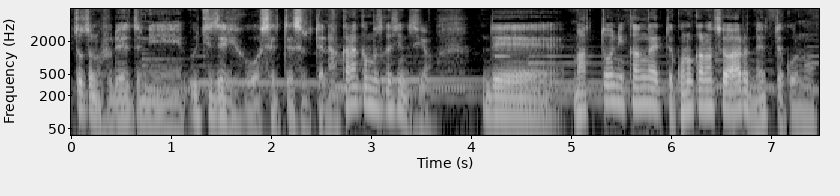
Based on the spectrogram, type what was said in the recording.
1つのフレーズに内台詞を設定するってなかなか難しいんですよ。でまっとうに考えてこの可能性はあるねってこの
